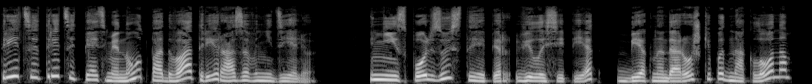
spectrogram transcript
30-35 минут по 2-3 раза в неделю. Не используй степер, велосипед, бег на дорожке под наклоном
